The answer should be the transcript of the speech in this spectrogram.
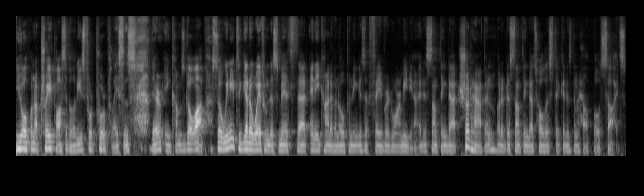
you open up trade possibilities for poor places, their incomes go up. So we need to get away from this myth that any kind of an opening is a favor to Armenia. It is something that should happen, but it is something that's holistic and is going to help both sides.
